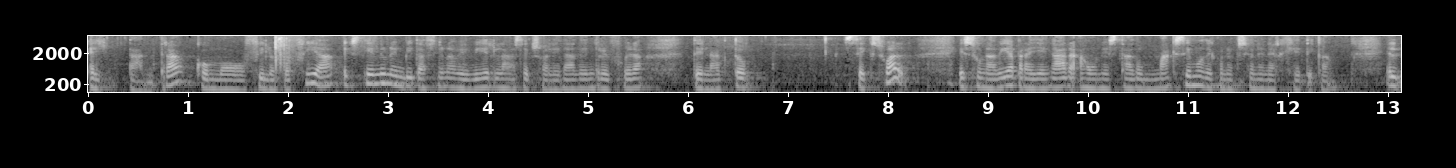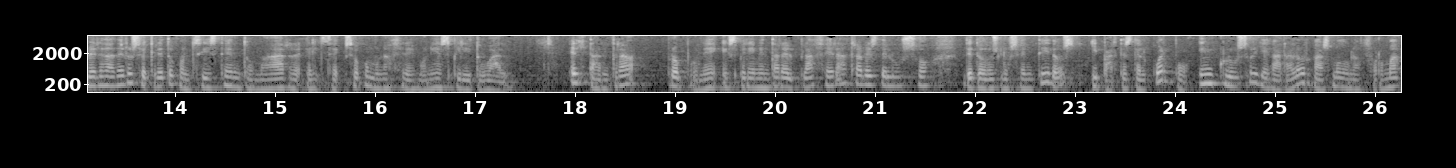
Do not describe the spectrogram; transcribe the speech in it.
El Tantra, como filosofía, extiende una invitación a vivir la sexualidad dentro y fuera del acto sexual. Es una vía para llegar a un estado máximo de conexión energética. El verdadero secreto consiste en tomar el sexo como una ceremonia espiritual. El Tantra propone experimentar el placer a través del uso de todos los sentidos y partes del cuerpo, incluso llegar al orgasmo de una forma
